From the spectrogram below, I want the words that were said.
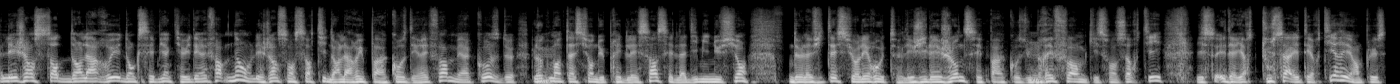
les gens sortent dans la rue, donc c'est bien qu'il y a eu des réformes. Non, les gens sont sortis dans la rue pas à cause des réformes, mais à cause de l'augmentation du prix de l'essence et de la diminution de la vitesse sur les routes. Les gilets jaunes, c'est pas à cause d'une réforme qu'ils sont sortis. Et d'ailleurs, tout ça a été retiré en plus.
